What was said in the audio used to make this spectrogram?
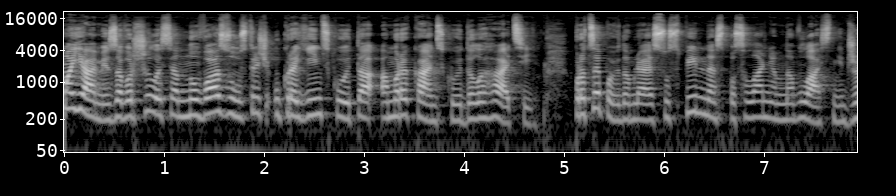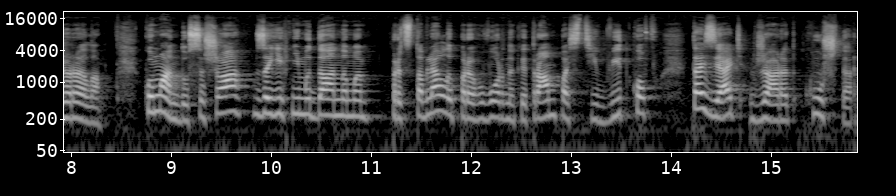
Майамі завершилася нова зустріч української та американської делегацій. Про це повідомляє Суспільне з посиланням на власні джерела. Команду США, за їхніми даними, представляли переговорники Трампа Стів Вітков та зять Джаред Кушнер.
